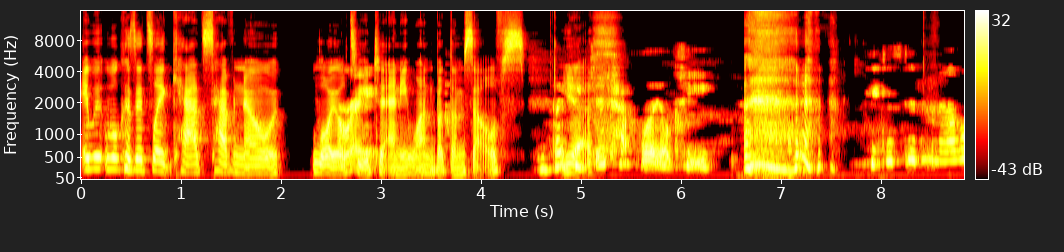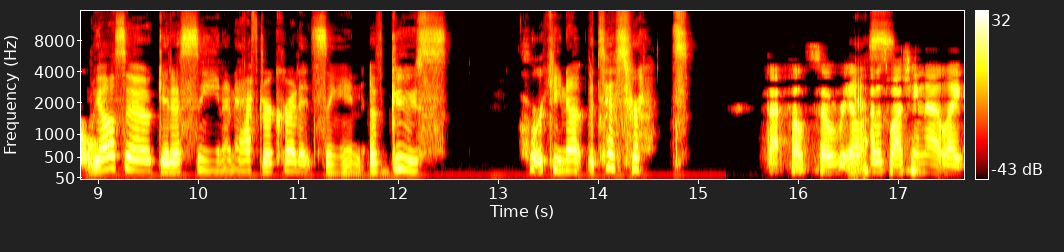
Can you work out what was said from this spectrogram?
It wa- well cuz it's like cats have no loyalty Right. to anyone but themselves. But Yes. he did have loyalty. He just didn't know. We also get a scene, an after credit scene of Goose horking up the Tesseract. that felt so real. Yes. I was watching that like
